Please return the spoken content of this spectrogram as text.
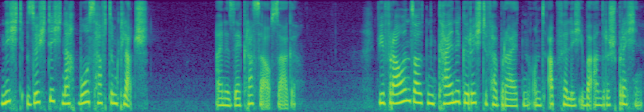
nicht süchtig nach boshaftem Klatsch. Eine sehr krasse Aussage. Wir Frauen sollten keine Gerüchte verbreiten und abfällig über andere sprechen.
